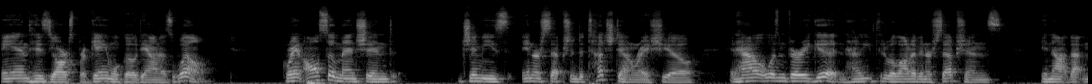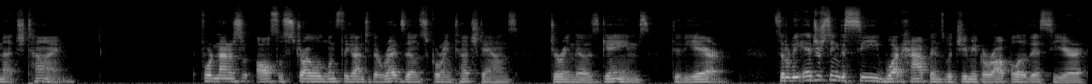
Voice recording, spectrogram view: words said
and his yards per game will go down as well. Grant also mentioned Jimmy's interception to touchdown ratio and how it wasn't very good and how he threw a lot of interceptions in not that much time. The 49ers also struggled once they got into the red zone scoring touchdowns during those games through the air. So it'll be interesting to see what happens with Jimmy Garoppolo this year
